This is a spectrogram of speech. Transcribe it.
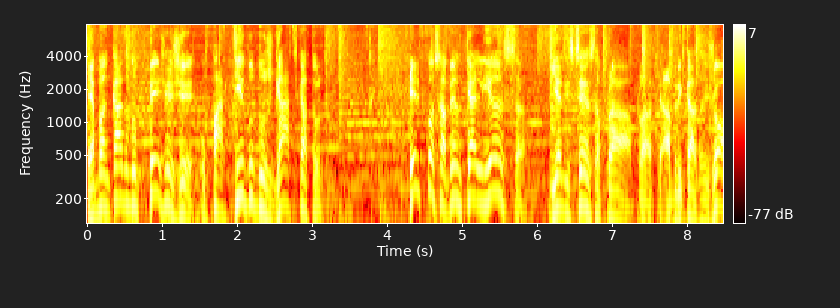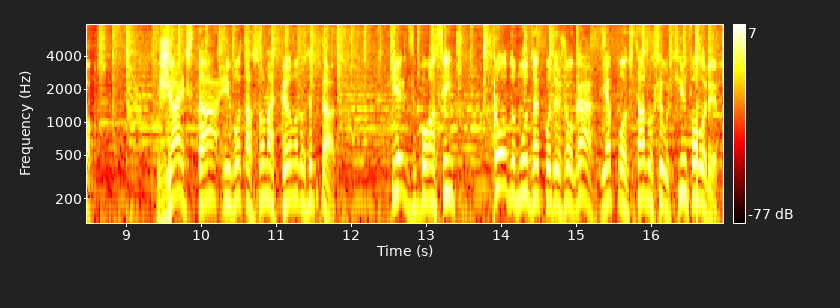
É a bancada do PGG, o Partido dos Gatos Gatunos. Ele ficou sabendo que a aliança e a licença para abrir casa de jogos já está em votação na Câmara dos Deputados. E ele disse, bom, assim, todo mundo vai poder jogar e apostar no seu time favorito.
